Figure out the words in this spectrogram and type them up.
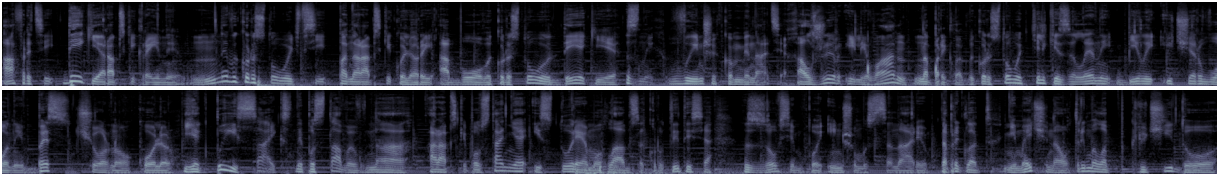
Африці. Деякі арабські країни не використовують всі панарабські кольори або використовують деякі з них в інших комбінаціях. Алжир і Ліван, наприклад, використовують тільки зелений, білий і червоний, без чорного кольору. Якби Сайкс не поставив на арабське повстання, історія могла б закрутитися зовсім по іншому сценарію. Наприклад, Німеччина отримала б ключі до.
